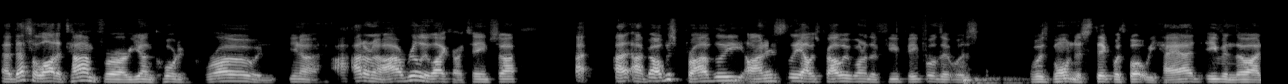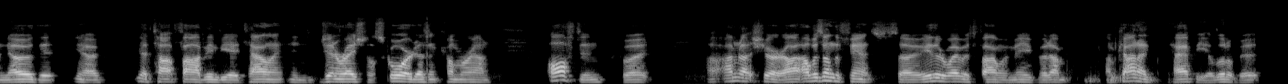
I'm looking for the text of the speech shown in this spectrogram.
uh, that's a lot of time for our young core to grow, and you know, I, I don't know, I really like our team, so. I, I, I was probably honestly I was probably one of the few people that was was wanting to stick with what we had, even though I know that you know a top five NBA talent and generational score doesn't come around often. But I'm not sure. I, I was on the fence, so either way was fine with me. But I'm I'm kind of happy a little bit.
